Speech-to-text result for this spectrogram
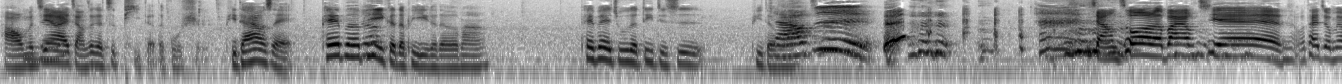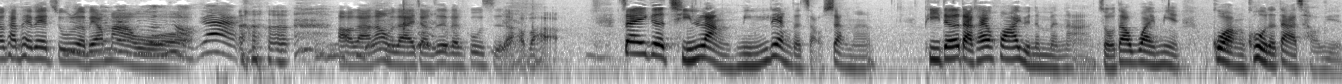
好，我们今天来讲这个是彼得的故事。彼得还有谁？Peppa Pig 的彼得吗？佩佩猪的弟弟是彼得吗？乔治，讲错了，抱歉，我太久没有看佩佩猪了，不要骂我。好啦，那我们来讲这本故事了，好不好？在一个晴朗明亮的早上呢，彼得打开花园的门啊，走到外面广阔的大草原，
